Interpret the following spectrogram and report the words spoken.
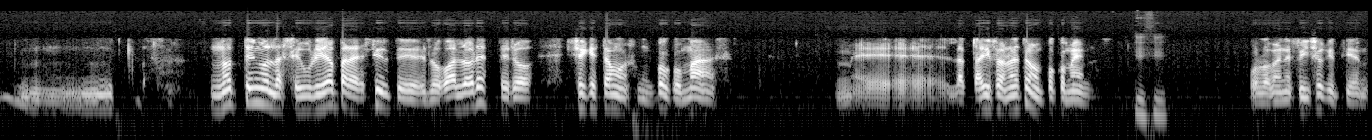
Mm, no tengo la seguridad para decirte los valores, pero sé que estamos un poco más. Eh, la tarifa nuestra es un poco menos, por los beneficios que tiene.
